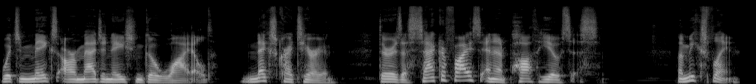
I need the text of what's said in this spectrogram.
which makes our imagination go wild. Next criterion there is a sacrifice and an apotheosis. Let me explain.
